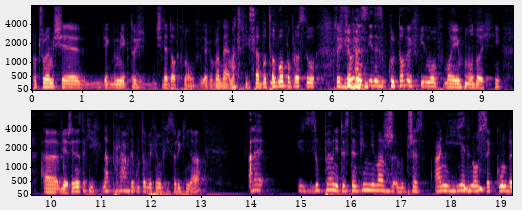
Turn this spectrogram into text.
poczułem się, jakby mnie ktoś źle dotknął, jak oglądałem Matrixa, bo to było po prostu, ktoś wziął jeden z, jeden z kultowych filmów mojej młodości, e, wiesz, jeden z takich naprawdę kultowych filmów historii kina, ale I zupełnie, to jest ten film, nie masz przez ani jedną sekundę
